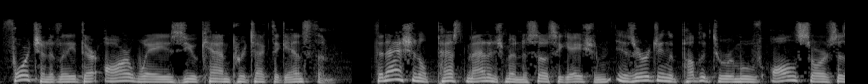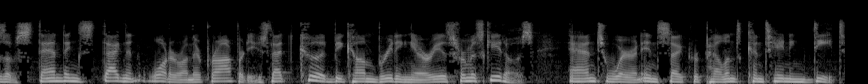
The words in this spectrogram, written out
Fortunately, there are ways you can protect against them. The National Pest Management Association is urging the public to remove all sources of standing stagnant water on their properties that could become breeding areas for mosquitoes, and to wear an insect repellent containing DEET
